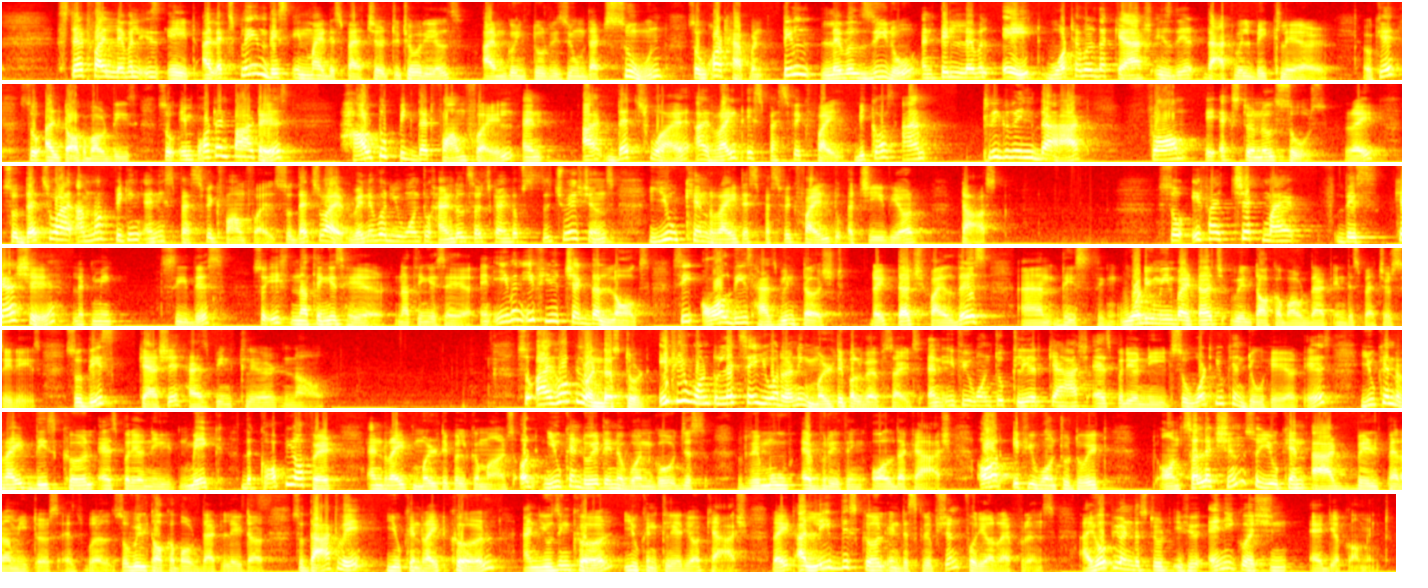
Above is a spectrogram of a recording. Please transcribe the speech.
Stat file level is 8 I'll explain this in my dispatcher tutorials. I'm going to resume that soon. So what happened? Till level 0 and till level 8 whatever the cache is there that will be cleared okay? So I'll talk about these. So important part is how to pick that farm file and I, that's why I write a specific file because I'm triggering that from a external source right? So that's why i'm not picking any specific farm files. So that's why whenever you want to handle such kind of situations you can write a specific file to achieve your task. So if i check my this cache let me see this so if nothing is here nothing is here and even if you check the logs see all these has been touched right? Touch file this and this thing. What do you mean by touch? We'll talk about that in dispatcher series. So this cache has been cleared now so I hope you understood. If you want to, let's say you are running multiple websites and if you want to clear cache as per your need. So what you can do here is you can write this curl as per your need, make the copy of it and write multiple commands or you can do it in a one go, just remove everything, all the cache. Or if you want to do it on selection so you can add build parameters as well. So we'll talk about that later. So that way you can write curl and using curl you can clear your cache right? I'll leave this curl in description for your reference. I hope you understood. If you have any question add your comment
